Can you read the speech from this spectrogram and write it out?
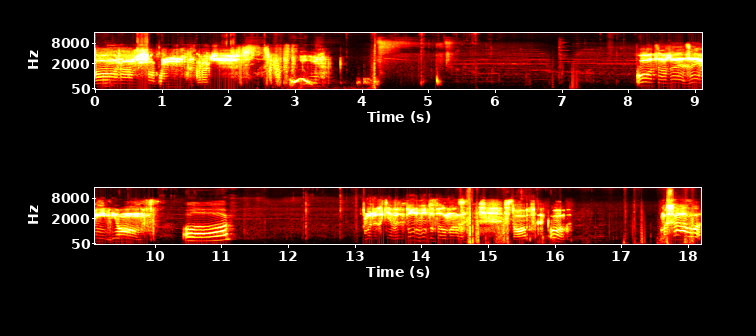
Тора, що там, коротше. І... О, це вже зимній біом. О, тут будуть алмази. Стоп. О! Михайло,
